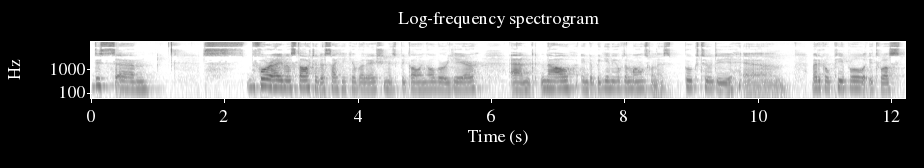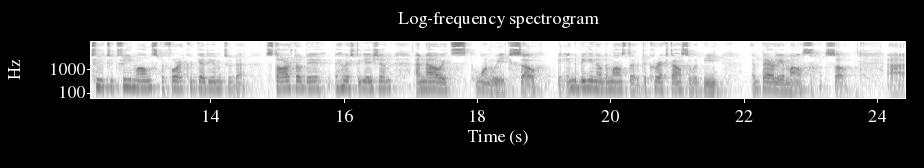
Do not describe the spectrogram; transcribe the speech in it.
this, um, before I even started the psychic evaluation, it's been going over a year and now in the beginning of the month when I spoke to the um, medical people, it was two to three months before I could get into the start of the investigation. And now it's one week. So in the beginning of the month, the, the correct answer would be barely a month. So uh,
